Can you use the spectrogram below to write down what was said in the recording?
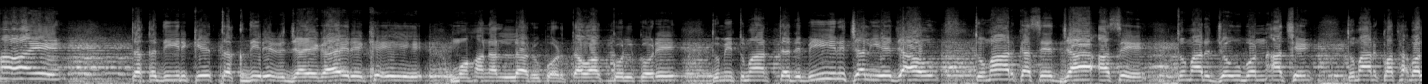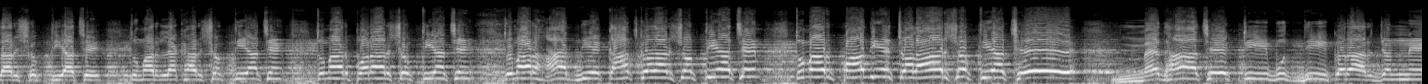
হয়, তকদিরকে তকদিরের জায়গায় রেখে মহান আল্লাহর উপর তাওয়াক্কুল করে তুমি তোমার তদবীর চালিয়ে যাও। তোমার কাছে যা আছে তোমার যৌবন আছে, তোমার কথা বলার শক্তি আছে, তোমার লেখার শক্তি আছে, তোমার পড়ার শক্তি আছে, তোমার হাত দিয়ে কাজ করার শক্তি আছে, তোমার পা দিয়ে চলার শক্তি আছে। মেধা আছে একটি বুদ্ধি করার জন্যে।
